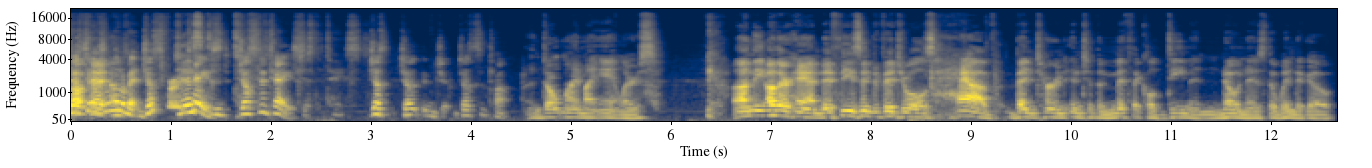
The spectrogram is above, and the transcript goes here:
Just, Okay, a little bit. Just for a just a- taste. just a taste. Just a taste. Just, just, just a ton. And don't mind my antlers. On the other hand, if these individuals have been turned into the mythical demon known as the Wendigo,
